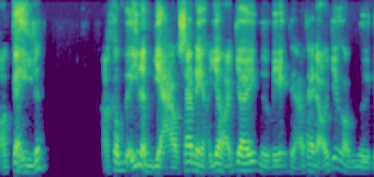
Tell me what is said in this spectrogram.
Họ kỳ lắm. Họ không có ý làm giàu sau này họ do họ chơi người Việt thì họ thay đổi chứ còn người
